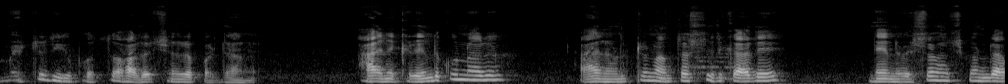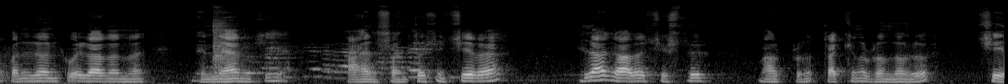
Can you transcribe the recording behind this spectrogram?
మెట్టు దిగిపోతూ ఆలోచనలో పడ్డాను. ఆయన ఇక్కడ ఎందుకున్నారు ఆయన ఉంటున్న అంతస్థితి కాదే. నేను విశ్రమించకుండా పనిలోనికి వెళ్ళాలన్న నిర్ణయానికి ఆయన సంతోషించారా? ఇలాగ ఆలోచిస్తూ మా తక్కిన బృందంలో చే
